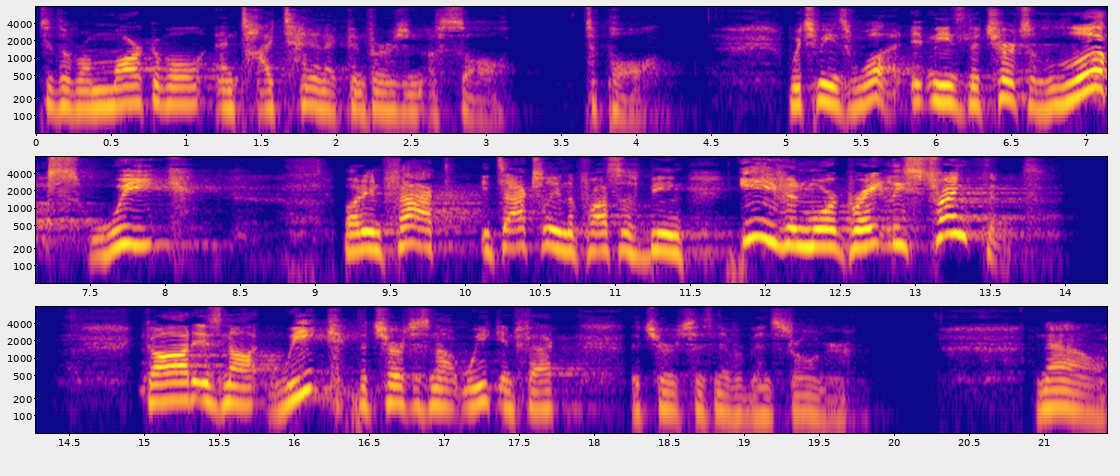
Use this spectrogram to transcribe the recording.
to the remarkable and titanic conversion of Saul to Paul. Which means what? It means the church looks weak but in fact, it's actually in the process of being even more greatly strengthened. God is not weak. The church is not weak. In fact, the church has never been stronger. Now,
